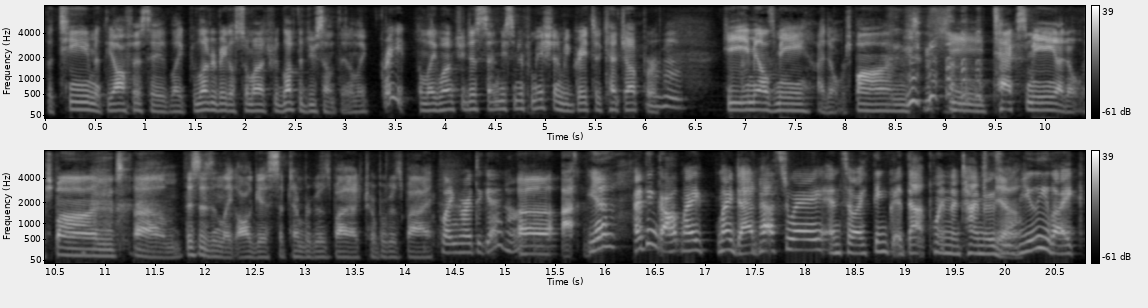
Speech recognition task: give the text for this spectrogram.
the team at the office. They like, we love your bagels so much. We'd love to do something. I'm like, great. I'm like, why don't you just send me some information? It'd be great to catch up. Or Mm-hmm. He emails me, I don't respond. he texts me, I don't respond. Um, this is in like August. September goes by. October goes by. Playing hard to get, huh? Uh, I, yeah. I think I'll- my my dad passed away, and so I think at that point in time it was Yeah. really like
